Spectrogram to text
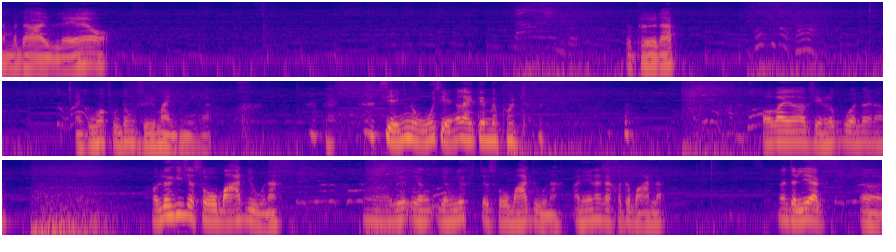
ธรรมดาอยู่แล้ว เธอรับไอ้กูว่ากูต้องซื้อใหม่จริงๆละเสียงหนูเสียงอะไรเต็มไปหมดขอไปสำหรับเสียงรบกวนด้วยนะครับเขาเลือกที่จะโซบาร์อยู่นะเออยังยังเลือกที่จะโซบาร์อยู่นะ อันนี้น่าจะเขาจะบาร์ละน่าจะเรียก เออ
